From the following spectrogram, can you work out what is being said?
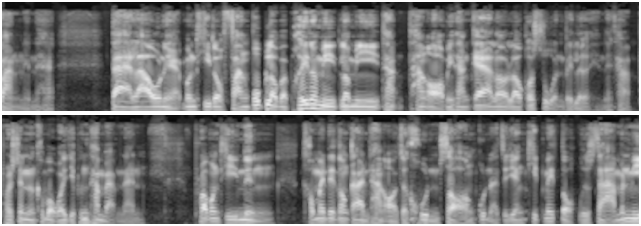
ฟังเนี่ยนะฮะแต่เราเนี่ยบางทีเราฟังปุ๊บเราแบบเฮ้ยเรามีเรามีทางทางออกมีทางแก้แล้วเราก็สวนไปเลยนะครับ เพราะฉะนั้นเขาบอกว่าอย่าเพิ่งทำแบบนั้น เพราะบางทีหนึ่งเขาไม่ได้ต้องการทางออกจากคุณสองคุณอาจจะยังคิดไม่ตกหรือสามมันมี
